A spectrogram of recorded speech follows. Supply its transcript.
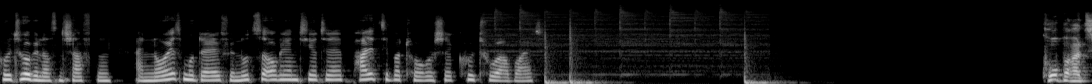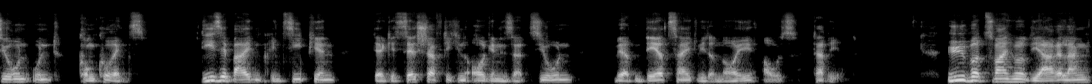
Kulturgenossenschaften, ein neues Modell für nutzerorientierte, partizipatorische Kulturarbeit. Kooperation und Konkurrenz. Diese beiden Prinzipien der gesellschaftlichen Organisation werden derzeit wieder neu austariert. Über 200 Jahre lang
